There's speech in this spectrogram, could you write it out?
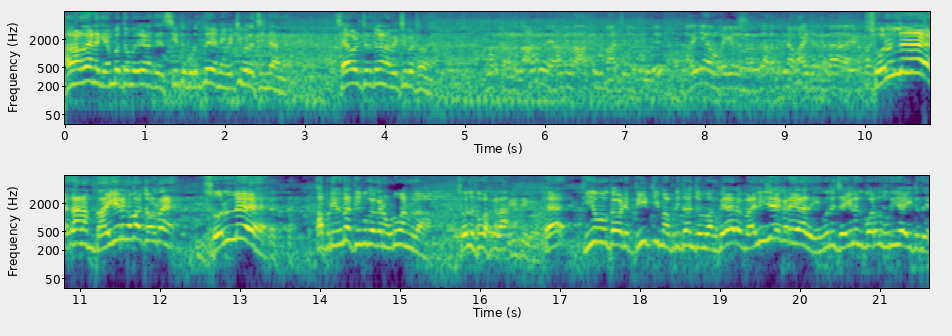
அதனால தான் எனக்கு எண்பத்தொம்பதில் எனக்கு சீட்டு கொடுத்து என்னை வெற்றி பெற செஞ்சாங்க. சேவல் நான் வெற்றி பெற்றேன் ஆனால் கடந்த நான்கரை ஆண்டுகள் அதிமுக ஆட்சியில் இருக்கும்போது நிறைய முறைகேடுகள் நடந்தது. அதை பற்றி நான் வாய் திறந்தா எடப்பாடி சொல்லு. தான் நான் பகிரங்கமாக சொல்கிறேன் சொல்லு. அப்படி இருந்தால் திமுக விடுவானுங்களா? சொல்லுங்க பார்க்கலாம். திமுகவுடைய பி டீம் அப்படி தான் சொல்லுவாங்க. வேறு வழியே கிடையாது. இவர் ஜெயிலுக்கு போகிறது உறுதியாயிட்டுது.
